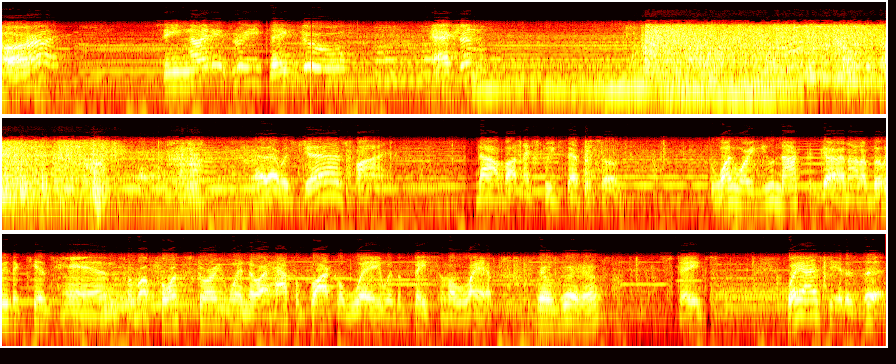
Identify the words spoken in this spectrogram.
All right. Scene 93, take two. Action. That was just fine. Now, about next week's episode. The one where you knocked the gun out of Billy the Kid's hand from a fourth story window a half a block away with the base of a lamp. Real good, huh? States. Way I see it is this.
